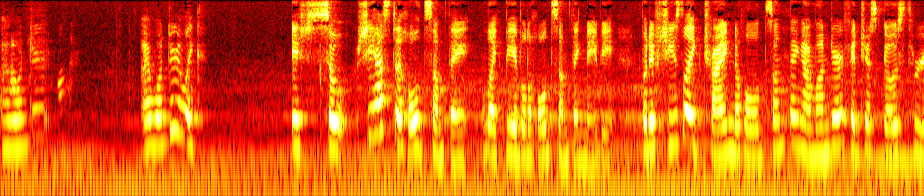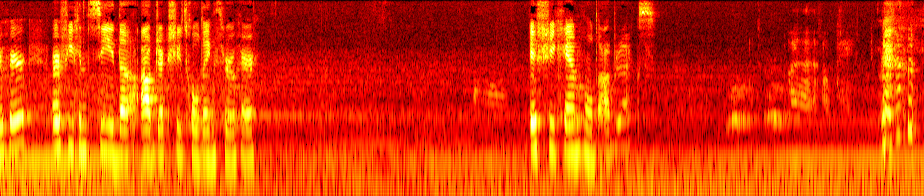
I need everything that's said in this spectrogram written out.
I wonder. I wonder, like, if so, she has to hold something, like, be able to hold something, maybe. But if she's, like, trying to hold something, I wonder if it just goes through her, or if you can see the object she's holding through her. If she can hold objects. Uh, okay.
